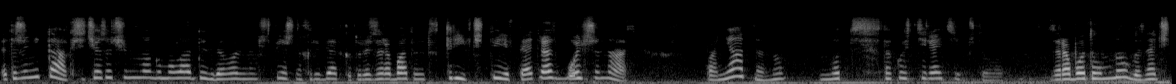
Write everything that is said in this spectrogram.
Это же не так. Сейчас очень много молодых, довольно успешных ребят, которые зарабатывают в 3, в 4, в 5 раз больше нас. Понятно, но вот такой стереотип, что заработал много, значит,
